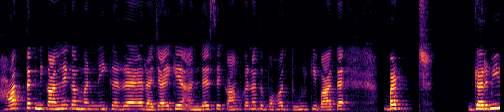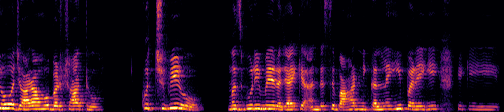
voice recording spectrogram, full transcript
हाथ तक निकालने का मन नहीं कर रहा है। रजाई के अंदर से काम करना तो बहुत दूर की बात है। बट गर्मी हो, जाड़ा हो, बरसात हो, कुछ भी हो, मजबूरी में रजाई के अंदर से बाहर निकलने ही पड़ेगी क्योंकि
